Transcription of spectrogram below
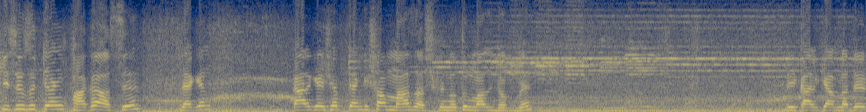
কিছু কিছু ট্যাঙ্ক ফাঁকা আছে, দেখেন। কালকে এইসব ট্যাঙ্কে সব মাছ আসবে, নতুন মাছ ঢুকবে। কালকে আপনাদের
